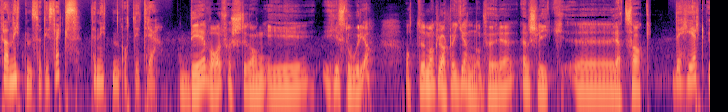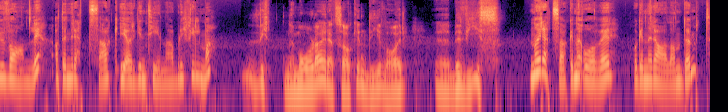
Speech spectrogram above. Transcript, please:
fra 1976 til 1983. Det var første gang i historia at man klarte å gjennomføre en slik eh, rettssak. Det er helt uvanlig at en rettssak i Argentina blir filma. Vitnemåla i rettssaken de var eh, bevis. Når rettssaken er over og generalene dømt,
